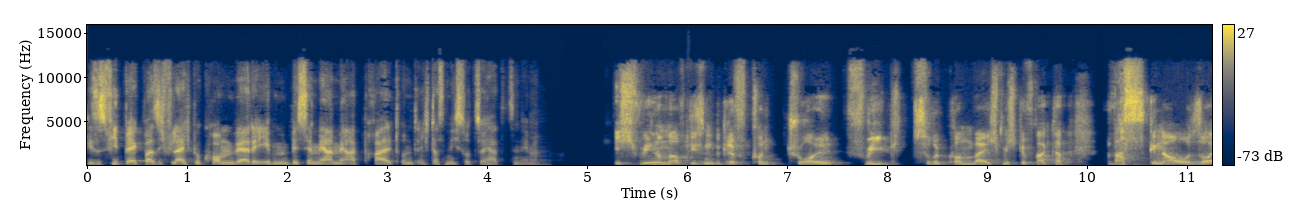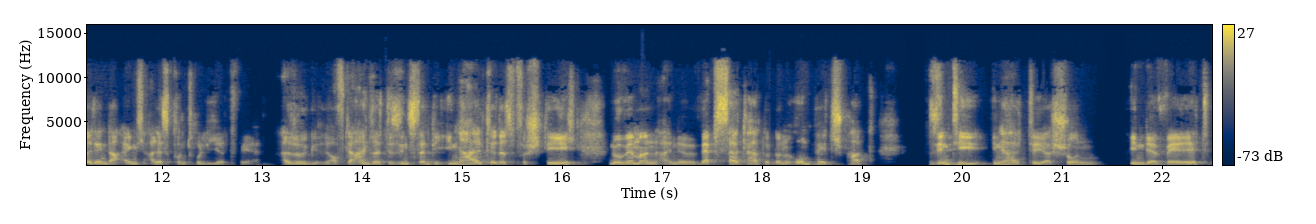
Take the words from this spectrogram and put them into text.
dieses Feedback, was ich vielleicht bekommen werde, eben ein bisschen mehr an mir abprallt und ich das nicht so zu Herzen nehme. Ich will nochmal auf diesen Begriff Control Freak zurückkommen, weil ich mich gefragt habe, was genau soll denn da eigentlich alles kontrolliert werden? Also auf der einen Seite sind es dann die Inhalte, das verstehe ich. Nur wenn man eine Website hat oder eine Homepage hat, sind die Inhalte ja schon in der Welt.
